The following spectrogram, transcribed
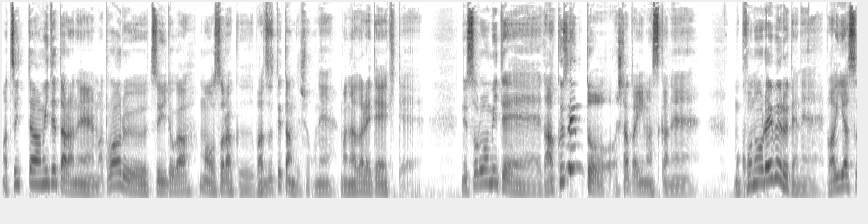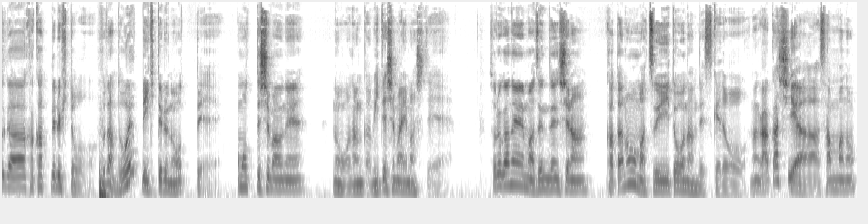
まあ、ツイッター見てたらね、まあ、とあるツイートが、まあ、おそらくバズってたんでしょうね。まあ、流れてきて。で、それを見て、愕然としたと言いますかね。もうこのレベルでね、バイアスがかかってる人、普段どうやって生きてるのって思ってしまうね、のをなんか見てしまいまして。それがね、まあ、全然知らん方の、まあ、ツイートなんですけど、なんか明石家さんまの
